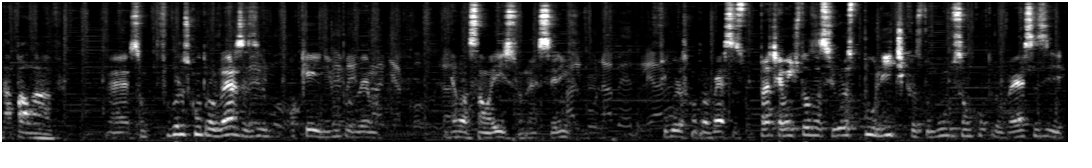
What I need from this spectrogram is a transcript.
da palavra. É, são figuras controversas e, ok, nenhum problema em relação a isso, né? Serem figuras controversas. Praticamente todas as figuras políticas do mundo são controversas e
